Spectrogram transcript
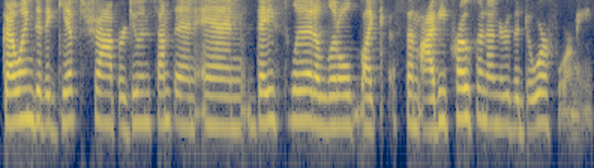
going to the gift shop or doing something, and they slid a little, like some ibuprofen under the door for me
